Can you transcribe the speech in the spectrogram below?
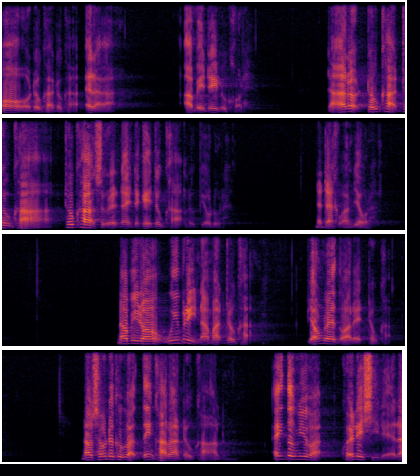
ဩဒုက္ခဒုက္ခအဲ့ဒါကအမေဒိတ်လို့ခေါ်တယ်ဒါကတော့ဒုက္ခဒုက္ခဒုက္ခဆိုတဲ့အတိုင်းတကယ်ဒုက္ခလို့ပြောလို့တာနှစ်ထပ်ကွမ်းပြောတာနောက်ပြီးတော့ဝိပရိနာမဒုက္ခ ပြောင်းလဲသွားတဲ့ဒုက္ခနောက်ဆုံးတစ်ခုကသင်္ခါရဒုက္ခလို့အဲ့သုံးမျိုးကခွဲလေးရှိတယ်အဲ့ဒါ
